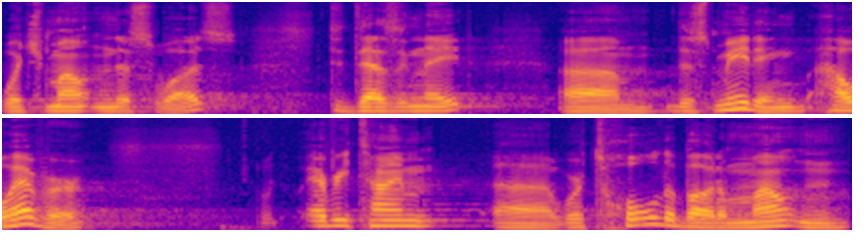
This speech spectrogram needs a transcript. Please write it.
which mountain this was to designate um, this meeting. However, every time uh, we're told about a mountain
